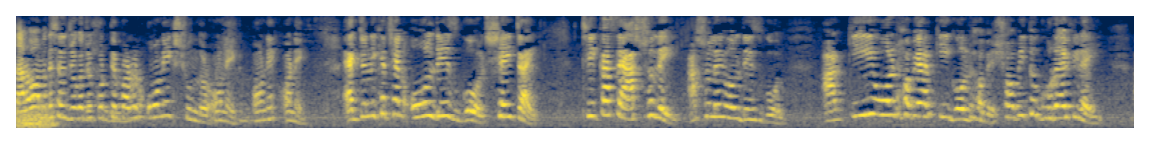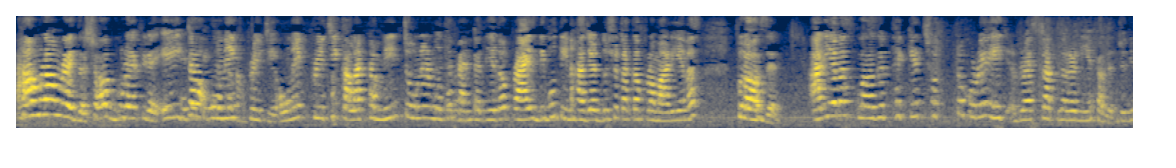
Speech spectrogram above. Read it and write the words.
তারাও আমাদের সাথে যোগাযোগ করতে পারবেন। অনেক সুন্দর অনেক অনেক অনেক। একজন লিখেছেন ওল্ড ইজ গোল্ড সেইটাই। ঠিক আছে আসলেই আসলেই ওল্ড ইজ গোল্ড আর কি ওল্ড হবে আর কি গোল্ড হবে সবই তো ঘুরায় ফিরাই। আমরা আমরাই তো সব ঘুরায় ফিরাই। এইটা অনেক প্রিটি অনেক প্রিটি কালারটা মিড টোনের মধ্যে প্যান্টটা দিয়ে দাও। প্রাইস দিব তিন হাজার দুশো টাকা from Ariana's closet Ariana's closet থেকে ছোট্ট করে এই ড্রেসটা আপনারা নিয়ে ফেলেন যদি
